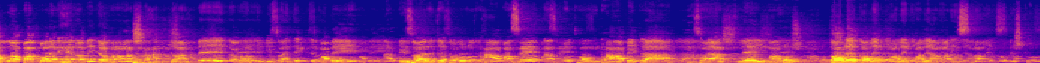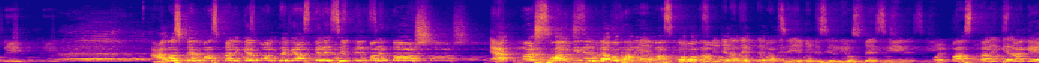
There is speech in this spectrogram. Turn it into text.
আল্লাহ পাক বলেন, হে নবী, যখন আমার সাহায্য আসবে, তখন আপনি বিষয় দেখতে পাবেন আর বিষয়ের যতগুলো ধাপ আছে, তার প্রথম ধাপ এটা বিষয় আসলেই মানুষ দলে দলে ফলে ফলে আমার ইসলামে প্রবেশ করবে। আগস্টের পাঁচ তারিখের পর থেকে আজকের এই সেপ্টেম্বরের দশ, এক মাস ছয় দিনের ব্যবধানে বাস্তবতা আমি যেটা দেখতে পাচ্ছি বিবিসি নিউজ পেয়েছি। ওই পাঁচ তারিখের আগে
